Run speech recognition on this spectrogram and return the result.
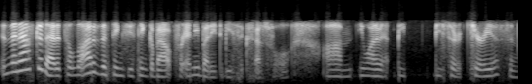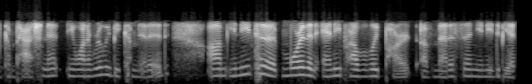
And then after that, it's a lot of the things you think about for anybody to be successful. Um, you want to be be sort of curious and compassionate. You want to really be committed. Um, you need to, more than any probably part of medicine, you need to be a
